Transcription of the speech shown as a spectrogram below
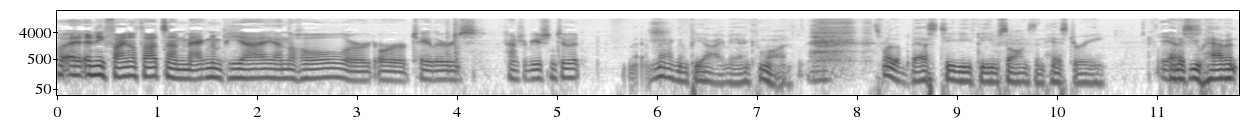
Well, Any final thoughts on Magnum PI on the whole, or or Taylor's contribution to it? Magnum PI, man, come on. it's one of the best TV theme songs in history. And if you haven't,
